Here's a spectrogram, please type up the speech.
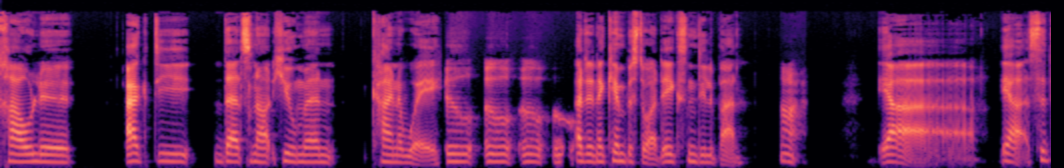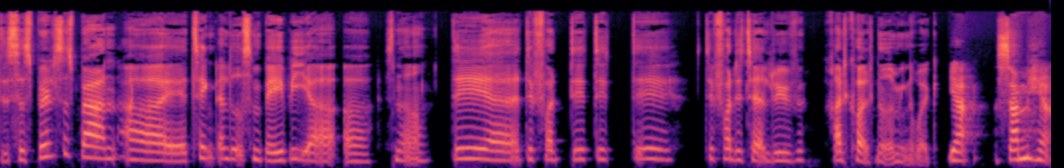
kravle-agtig, that's not human kind of way. Ad, ad, ad, ad. Og den er kæmpestor, det er ikke sådan en lille barn. Nej. Ja, ja så, det, så spøgelsesbørn og øh, ting, der lyder som babyer og sådan noget, det, øh, det, får, det, det, det, det får det til at løbe ret koldt ned ad min ryg. Ja, samme her.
